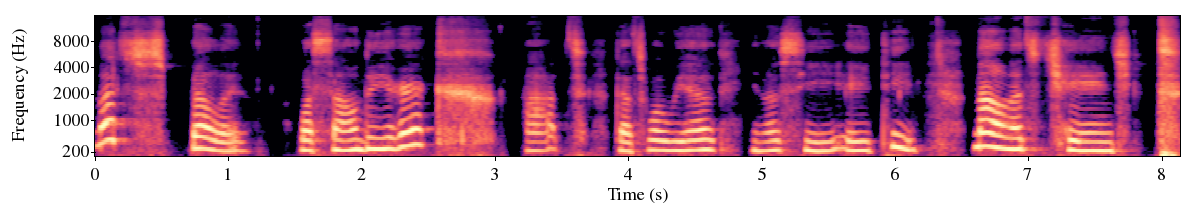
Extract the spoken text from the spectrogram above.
Let's spell it. What sound do you hear? Cat. That's what we have, you know, C A T. Now let's change t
